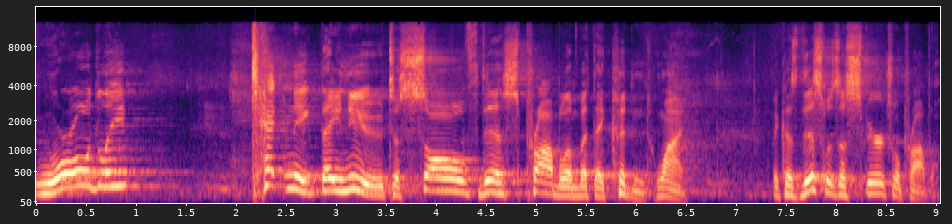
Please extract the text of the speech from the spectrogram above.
worldly technique they knew to solve this problem, but they couldn't. Why? Because this was a spiritual problem.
